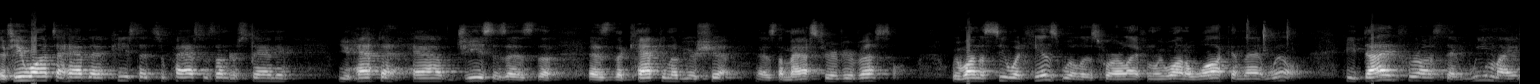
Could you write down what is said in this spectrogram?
If you want to have that peace that surpasses understanding, you have to have Jesus as the, as the captain of your ship, as the master of your vessel. We want to see what his will is for our life, and we want to walk in that will. He died for us that we might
